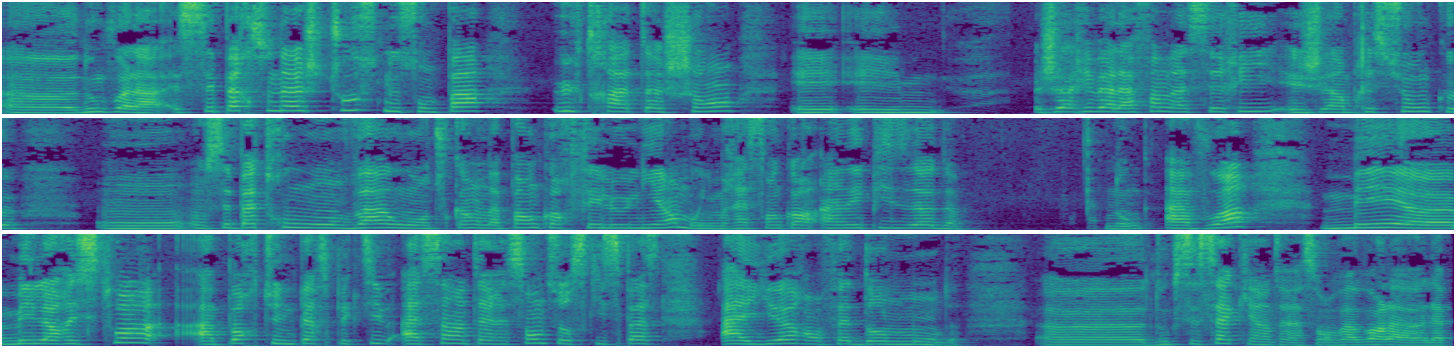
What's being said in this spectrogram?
donc voilà, ces personnages tous ne sont pas ultra attachants et j'arrive à la fin de la série et j'ai l'impression que on, on sait pas trop où on va ou en tout cas on n'a pas encore fait le lien. Bon, il me reste encore un épisode. Donc à voir, mais euh, mais leur histoire apporte une perspective assez intéressante sur ce qui se passe ailleurs en fait dans le monde. Euh, donc c'est ça qui est intéressant. On va avoir la, la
